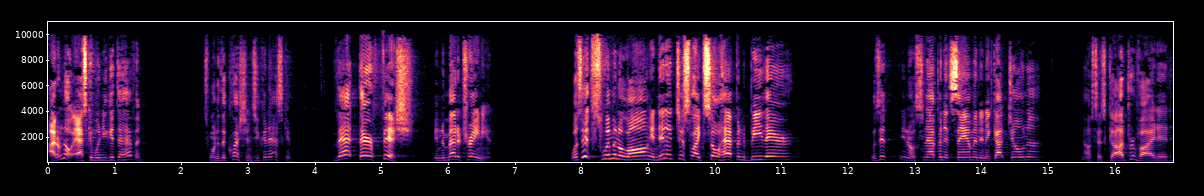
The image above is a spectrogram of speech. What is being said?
I don't know. Ask him when you get to heaven. It's one of the questions you can ask him. That there fish in the Mediterranean, was it swimming along and did it just like so happen to be there? Was it, you know, snapping at salmon and it got Jonah? No, it says God provided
